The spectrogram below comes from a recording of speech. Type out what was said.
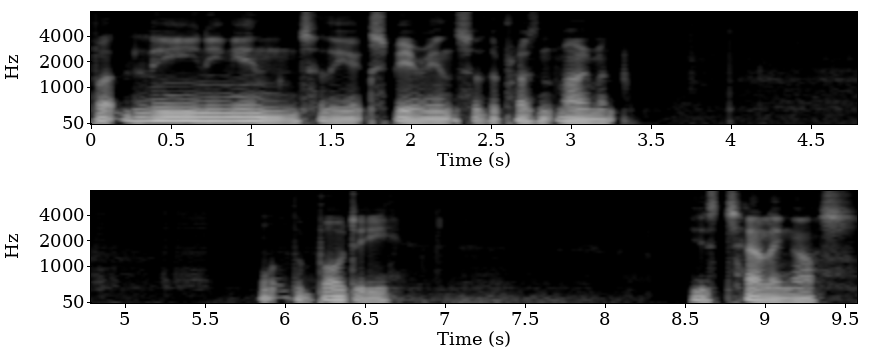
but leaning into the experience of the present moment. What the body is telling us.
